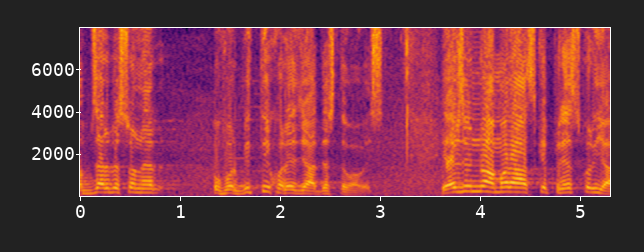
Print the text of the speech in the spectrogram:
অবজারভেশনের উপর ভিত্তি করে যে আদেশ দেওয়া হয়েছে। এর জন্য আমরা আজকে প্রেস করিয়া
